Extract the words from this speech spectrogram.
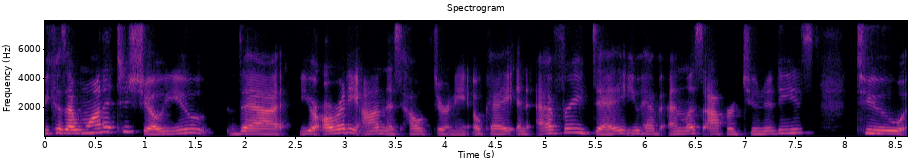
Because I wanted to show you that you're already on this health journey, okay? And every day you have endless opportunities to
